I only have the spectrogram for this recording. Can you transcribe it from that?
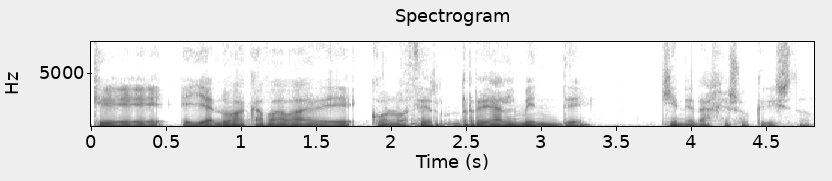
que ella no acababa de conocer realmente quién era Jesucristo.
